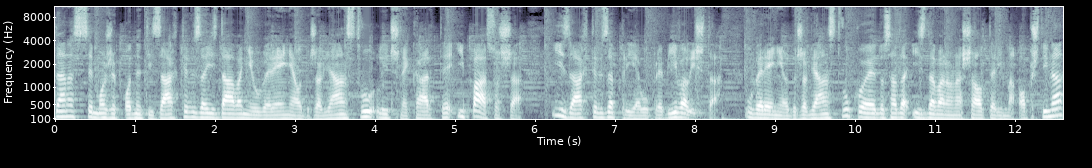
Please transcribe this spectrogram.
danas se može podneti zahtev za izdavanje uverenja o državljanstvu, lične karte i pasoša, i zahtev za prijavu prebivališta. Uverenje o državljanstvu koje je do sada izdavano na šalterima opština,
